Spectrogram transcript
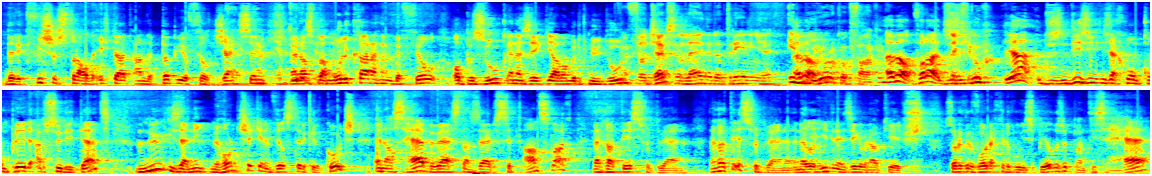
Derek Fisher straalde echt uit aan de puppy of Phil Jackson. en als het wat moeilijk gaat, dan ging ik bij Phil op bezoek. En dan zeg ik, ja, wat moet ik nu doen? En Phil Jackson leidde de trainingen in Ah. New York ook vaak. Hè? Ah, wel, voilà. Dus- genoeg. Ja, dus in die zin is dat gewoon complete absurditeit. Nu is dat niet. Met Hornacek en een veel sterkere coach. En als hij bewijst dat zijn recept aanslaagt, dan gaat deze verdwijnen. Dan gaat deze verdwijnen. En dan gaat iedereen zeggen van, oké, zorg ervoor dat je de goede spelers hebt. Want het is hij,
